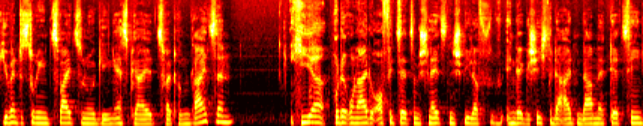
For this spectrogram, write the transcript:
Juventus Turin 2 zu 0 gegen SPI 2013. Hier wurde Ronaldo offiziell zum schnellsten Spieler in der Geschichte der alten Dame, der 10,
